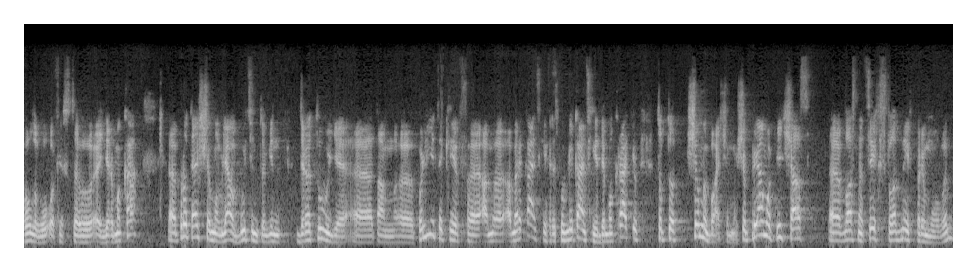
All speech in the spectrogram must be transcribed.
голову офісу Єрмака, е, про те, що мовляв, буцімто він дратує е, там е, політиків е, американських, республіканських демократів. Тобто, що ми бачимо, що прямо під час власне цих складних перемовин,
